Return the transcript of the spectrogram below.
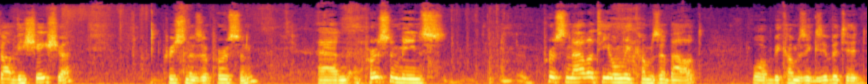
Savishesha, Krishna is a person, and a person means personality only comes about or becomes exhibited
